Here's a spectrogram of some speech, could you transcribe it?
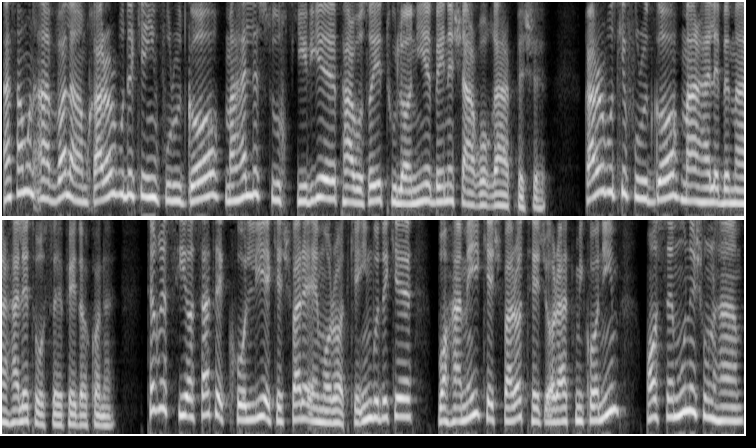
از همون اولم قرار بوده که این فرودگاه محل سوختگیری پروازهای طولانی بین شرق و غرب بشه. قرار بود که فرودگاه مرحله به مرحله توسعه پیدا کنه. طبق سیاست کلی کشور امارات که این بوده که با همه کشورها تجارت می‌کنیم آسمونشون هم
